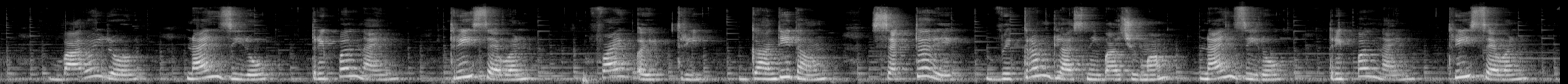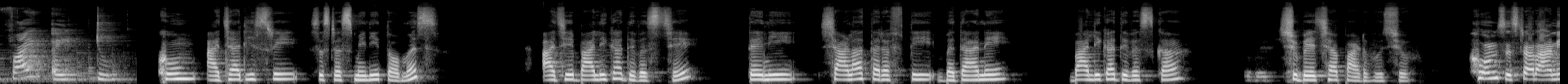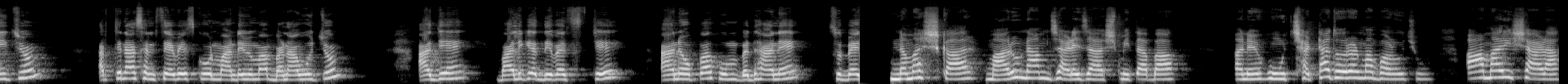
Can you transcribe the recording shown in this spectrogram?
Baroi road nine zero triple nine three seven five eight three Gandhidham sector એક વિક્રમ ગ્લાસની બાજુમાં nine zero triple nine three seven five eight two. હું આચાર્યશ્રી સિસ્ટર સ્મિની થોમસ. આજે બાલિકા દિવસ છે. તેની શાળા તરફથી બધાને બાલિકા દિવસ કા શુભેચ્છા પાઠવું છું. હું સિસ્ટર રાની છું. અર્ચના સેન્ટ સેવે સ્કૂલ માંડવીમાં ભણાવું છું. આજે બાલિકા દિવસ છે. આને ઉપર હું બધાને શુભે નમસ્કાર, મારું નામ જાડેજા અશ્મિતાબા અને હું છઠ્ઠા ધોરણમાં ભણું છું. આ અમારી શાળા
